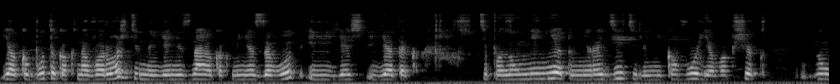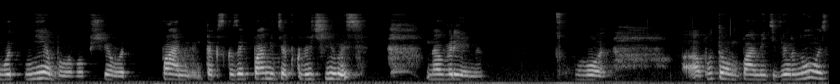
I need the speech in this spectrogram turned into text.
я как будто как новорожденный, я не знаю, как меня зовут, и я, я так, типа, ну у меня нету ни родителей, никого, я вообще, ну вот не было вообще, вот память, так сказать, память отключилась на время. Вот. А потом память вернулась,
